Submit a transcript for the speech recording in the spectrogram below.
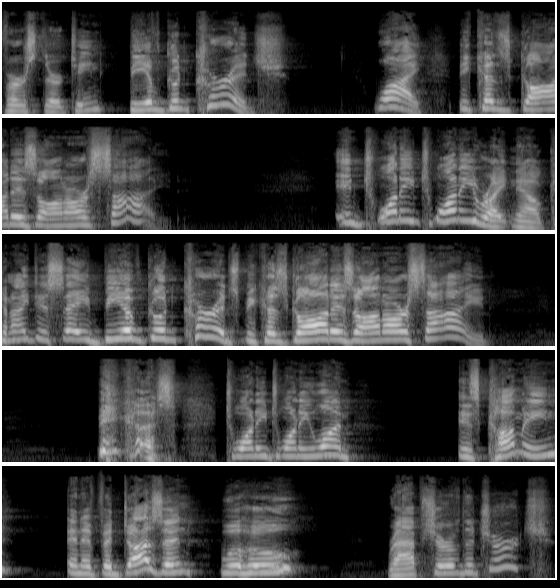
verse 13, be of good courage. Why? Because God is on our side. In 2020, right now, can I just say, be of good courage because God is on our side? Because 2021 is coming and if it doesn't, woohoo, rapture of the church.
